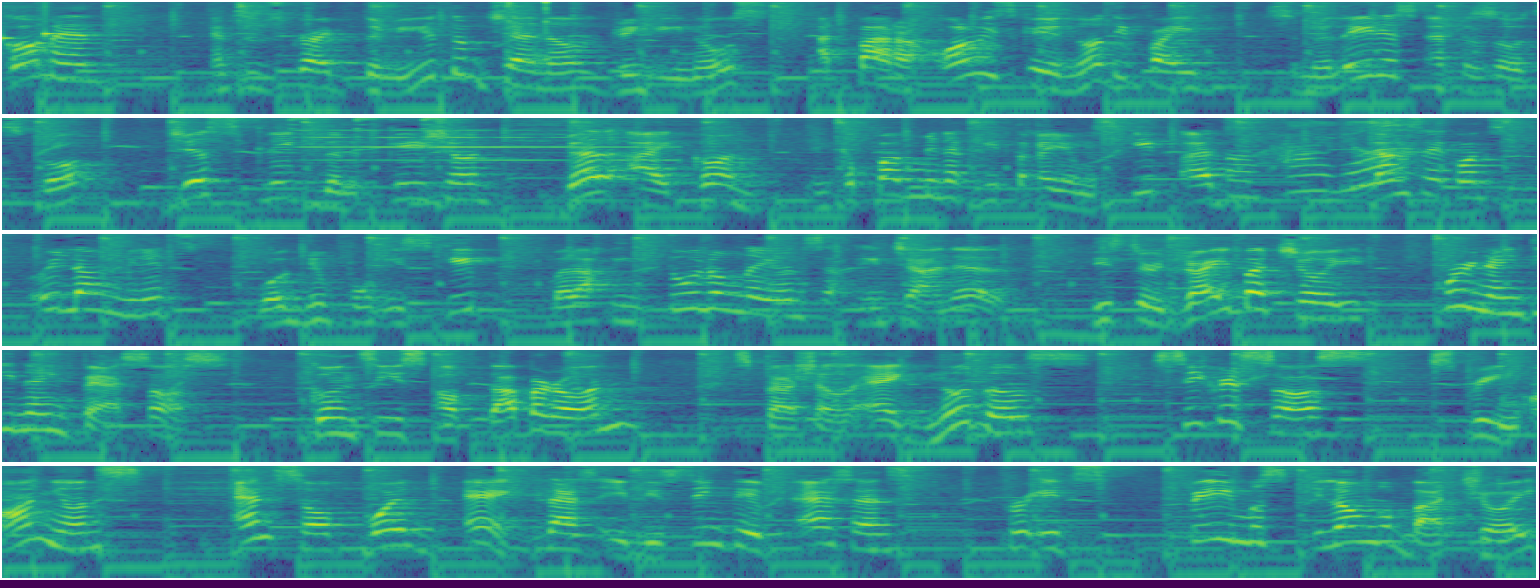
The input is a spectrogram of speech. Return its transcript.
comment, and subscribe to my YouTube channel, Drinking Nose. At para always kayo notified sa my latest episodes ko, just click the notification bell icon. And kapag may nakita kayong skip ads, ilang seconds or ilang minutes, huwag niyo pong skip. Malaking tulong na yon sa aking channel. Is Dry Bachoy for 99 pesos. Consists of tabaron, special egg noodles, secret sauce, spring onions, and soft-boiled egg. It has a distinctive essence for its famous Ilonggo Batchoy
